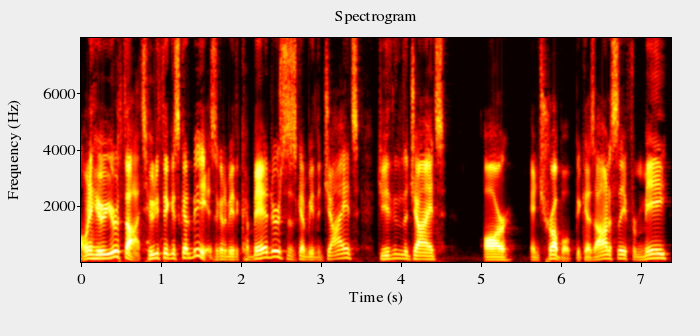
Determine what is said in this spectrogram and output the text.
I want to hear your thoughts. Who do you think it's going to be? Is it going to be the Commanders? Is it going to be the Giants? Do you think the Giants are in trouble? Because honestly, for me,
